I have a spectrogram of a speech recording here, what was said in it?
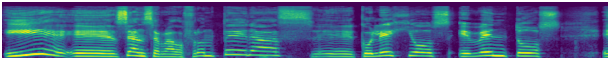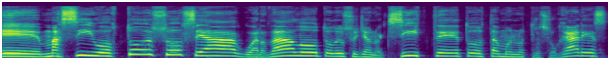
y eh, se han cerrado fronteras, eh, colegios, eventos eh, masivos, todo eso se ha guardado, todo eso ya no existe, todos estamos en nuestros hogares.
